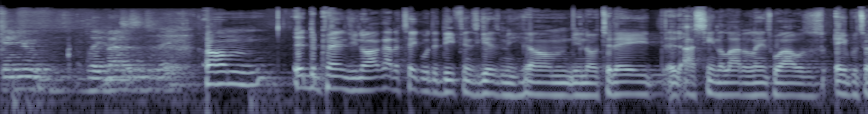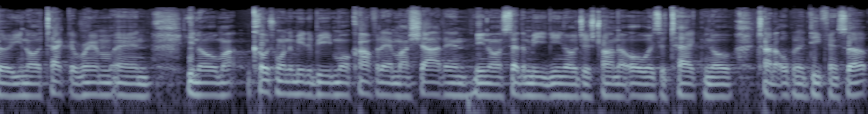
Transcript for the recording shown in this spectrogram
Can you play better than today? Um, it depends. You know, I got to take what the defense gives me. Um, you know, today I seen a lot of lanes where I was able to, you know, attack the rim, and you know, my coach wanted me to be more confident in my shot, and you know, instead of me, you know, just trying to always attack, you know, try to open the defense up,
